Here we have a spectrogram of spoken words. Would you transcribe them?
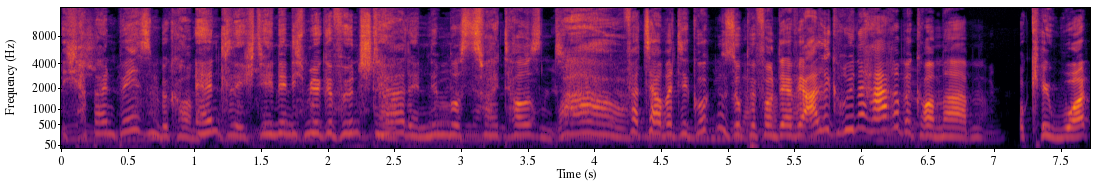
Ich habe einen Besen bekommen. Endlich, den, den ich mir gewünscht Ja, habe. den Nimbus 2000. Wow. Verzauberte Gurkensuppe, von der wir alle grüne Haare bekommen haben. Okay, what?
